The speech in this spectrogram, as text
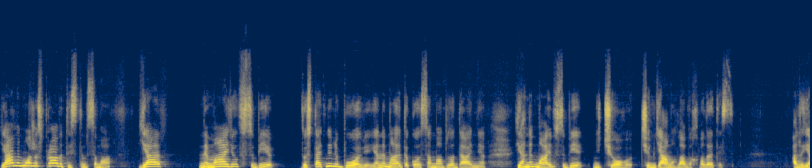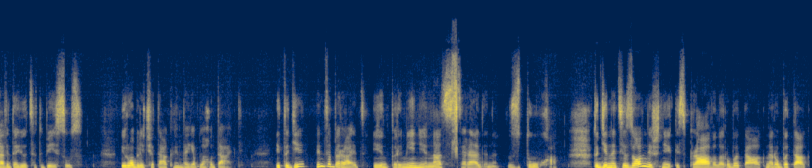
я не можу справитись з тим сама. Я не маю в собі достатньо любові, я не маю такого самообладання, я не маю в собі нічого, чим я могла би хвалитись. Але я віддаю це тобі, Ісус. І роблячи так, Він дає благодать. І тоді Він забирається і Він перемінює нас зсередини, з духа. Тоді не ці зовнішні якісь правила, роби так, не роби так,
